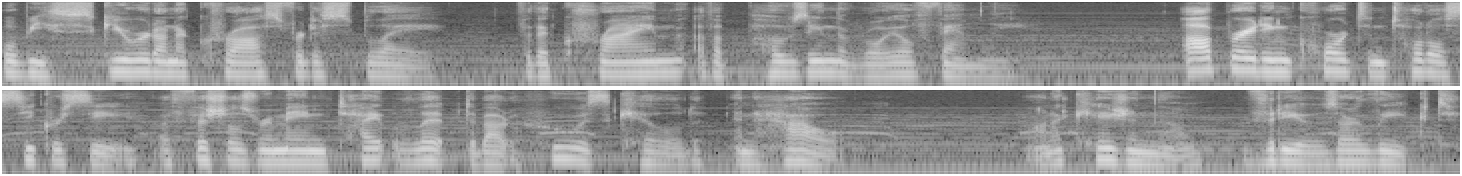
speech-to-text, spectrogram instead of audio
will be skewered on a cross for display for the crime of opposing the royal family. Operating courts in total secrecy, officials remain tight lipped about who was killed and how. On occasion, though, videos are leaked.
